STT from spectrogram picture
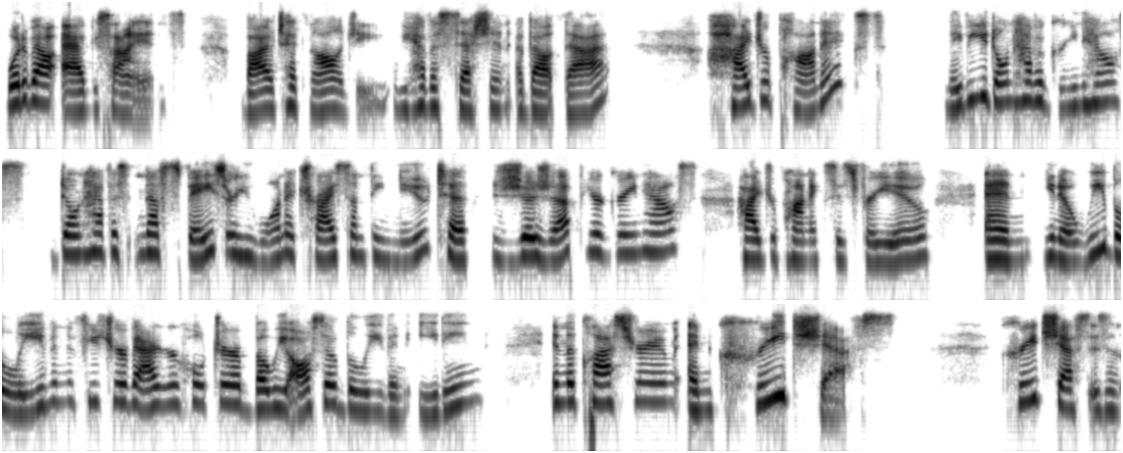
What about ag science? Biotechnology, we have a session about that. Hydroponics, maybe you don't have a greenhouse, don't have enough space, or you want to try something new to zhuzh up your greenhouse. Hydroponics is for you. And, you know, we believe in the future of agriculture, but we also believe in eating in the classroom and Creed chefs. Creed Chefs is an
